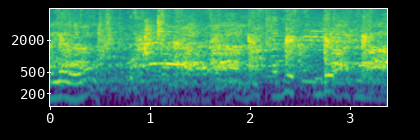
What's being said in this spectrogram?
Yeah, yeah. Thank you.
